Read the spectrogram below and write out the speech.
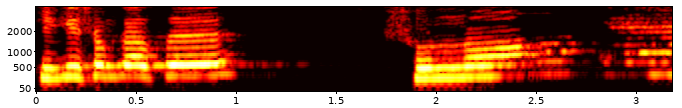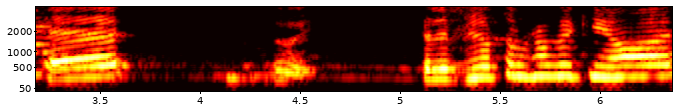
কি কি সংখ্যা আছে? শূন্য, এক, দুই। তাহলে বৃহত্তম সংখ্যা কি হয়?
